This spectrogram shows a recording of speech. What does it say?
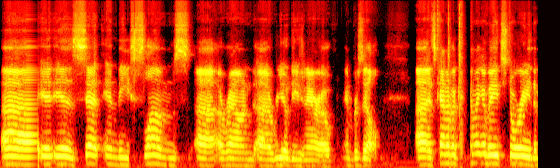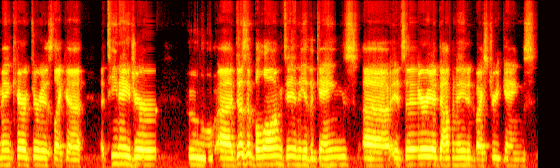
Uh, it is set in the slums uh, around uh, Rio de Janeiro in Brazil. Uh, it's kind of a coming of age story. The main character is like a, a teenager who uh, doesn't belong to any of the gangs. Uh, it's an area dominated by street gangs.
